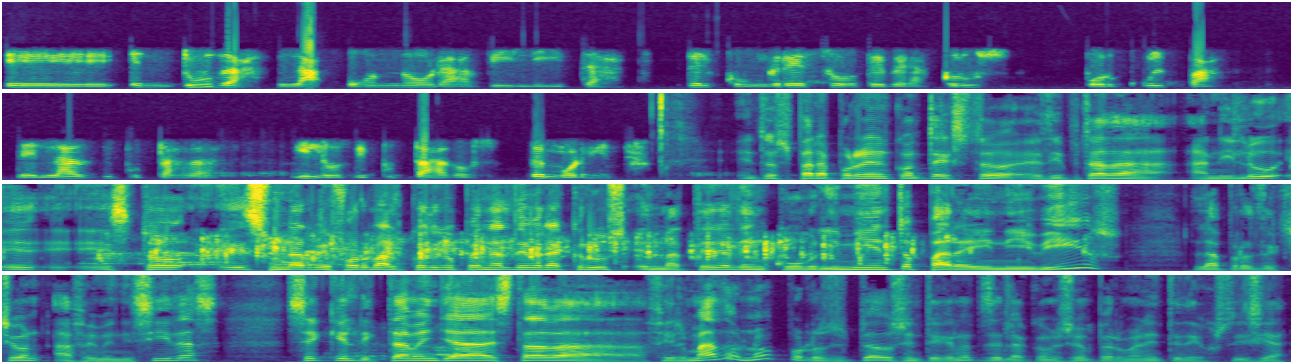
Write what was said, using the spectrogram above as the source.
eh, en duda la honorabilidad del Congreso de Veracruz por culpa de las diputadas y los diputados de Morena. Entonces, para poner en contexto, eh, diputada Anilú, eh, esto es una reforma al Código Penal de Veracruz en materia de encubrimiento para inhibir la protección a feminicidas. Sé que el dictamen ya estaba firmado, ¿no? Por los diputados integrantes de la Comisión Permanente de Justicia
